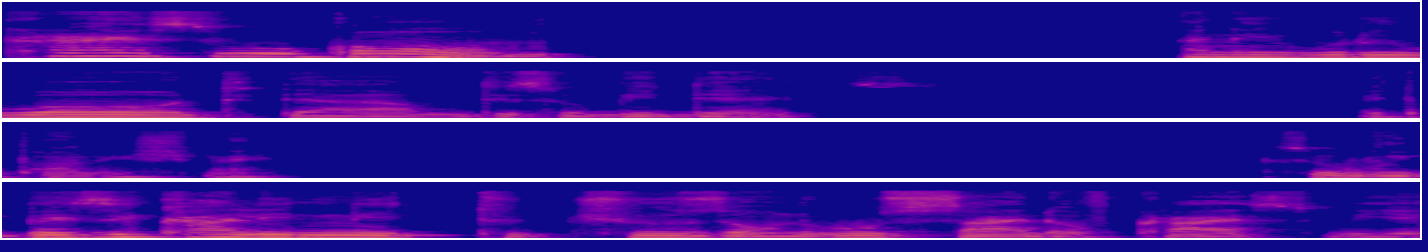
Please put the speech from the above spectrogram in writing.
Christ will come and he will reward their disobedience with punishment. So we basically need to choose on whose side of Christ we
